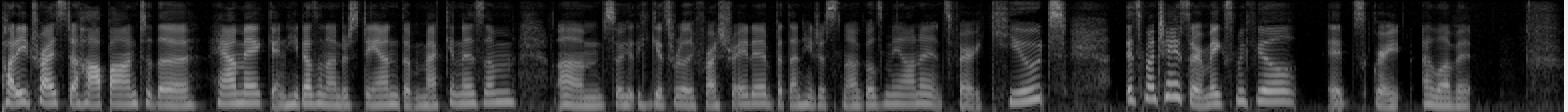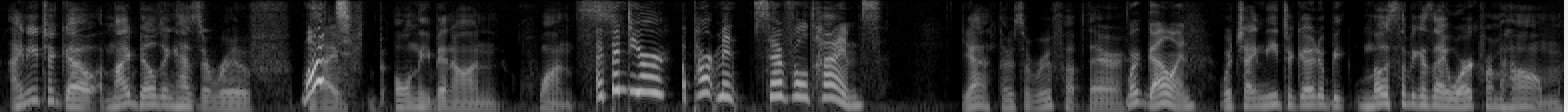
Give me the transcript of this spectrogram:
Putty tries to hop onto the hammock, and he doesn't understand the mechanism, um, so he gets really frustrated. But then he just snuggles me on it. It's very cute. It's my chaser. It makes me feel. It's great. I love it. I need to go. My building has a roof What? that I've only been on once. I've been to your apartment several times. Yeah, there's a roof up there, We're going. which I need to go to be- mostly because I work from home.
